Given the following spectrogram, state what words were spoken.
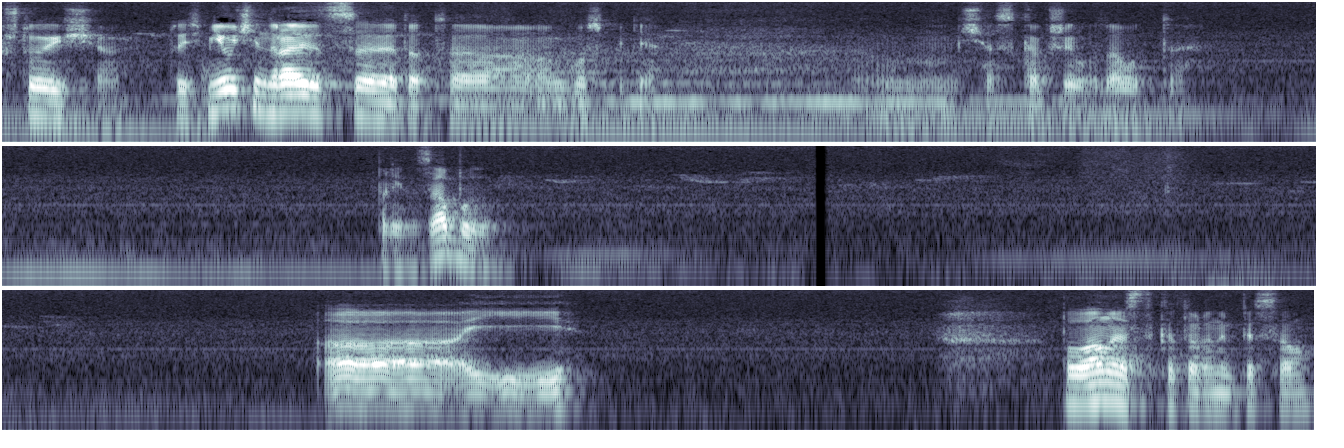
что еще? То есть мне очень нравится этот, э, господи, сейчас как же его зовут-то? Блин, забыл. А, и Полонест, который написал.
